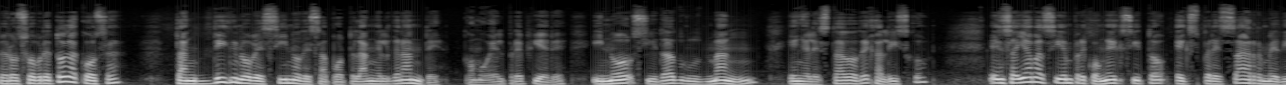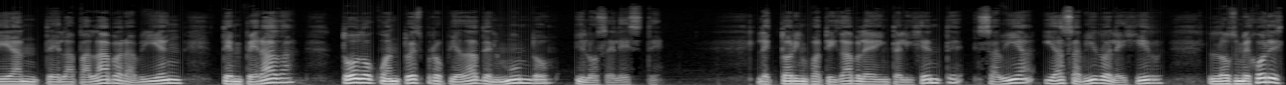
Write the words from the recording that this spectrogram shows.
Pero sobre toda cosa, tan digno vecino de Zapotlán el Grande, como él prefiere, y no Ciudad Guzmán, en el estado de Jalisco, ensayaba siempre con éxito expresar mediante la palabra bien temperada todo cuanto es propiedad del mundo y lo celeste. Lector infatigable e inteligente, sabía y ha sabido elegir los mejores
